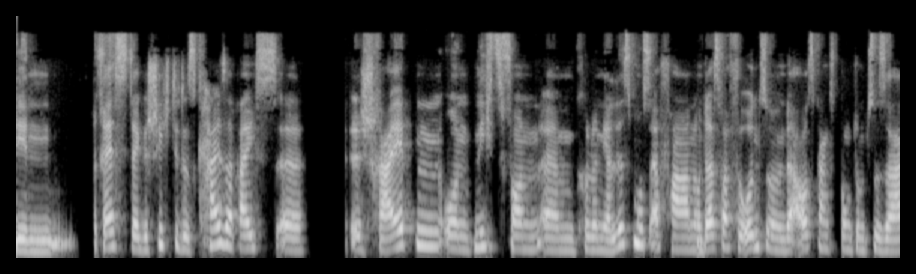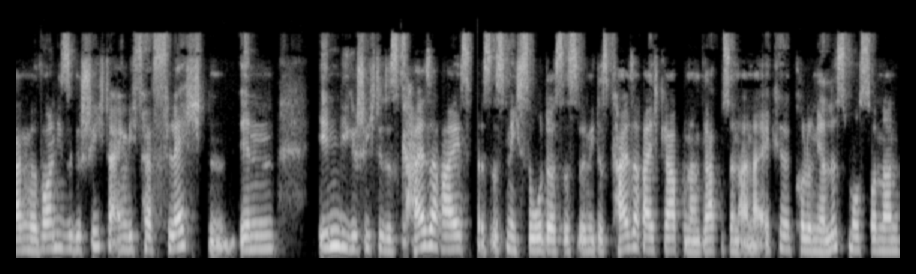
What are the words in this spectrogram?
den Rest der Geschichte des Kaiserreichs äh, äh, schreiten und nichts von ähm, Kolonialismus erfahren. Und das war für uns so der Ausgangspunkt, um zu sagen, wir wollen diese Geschichte eigentlich verflechten in, in die Geschichte des Kaiserreichs. Es ist nicht so, dass es irgendwie das Kaiserreich gab und dann gab es in einer Ecke Kolonialismus, sondern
